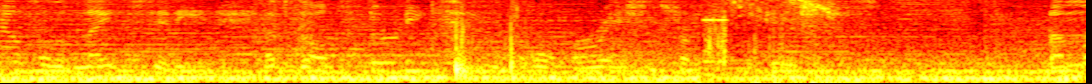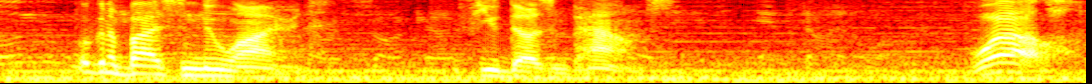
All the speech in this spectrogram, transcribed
Council of Night City absolved 32 corporations from obligations. Among them Looking to buy some new iron. A few dozen pounds. Well,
